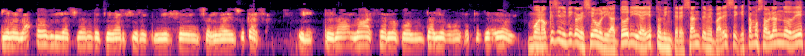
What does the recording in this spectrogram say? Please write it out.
tiene la obligación de quedarse y recluirse en soledad en su casa. este, no, no hacerlo voluntario como es hasta el día de hoy. Bueno, ¿qué significa que sea obligatoria? Y esto es lo interesante, me parece, que estamos hablando de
